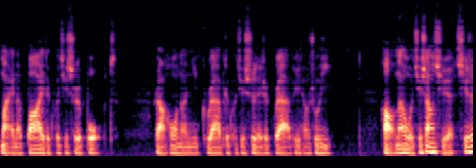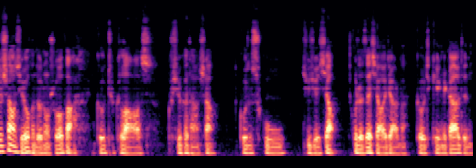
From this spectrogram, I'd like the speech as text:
买呢 buy 的过去式 bought，然后呢你 grab 的过去式也是 grab，一定要注意。好，那我去上学，其实上学有很多种说法，go to class 去课堂上，go to school 去学校，或者再小一点呢，go to kindergarten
